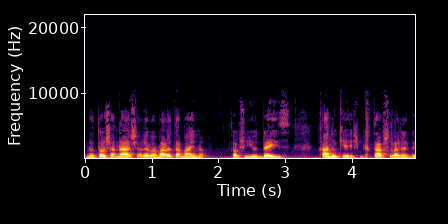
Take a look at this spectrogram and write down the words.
מאותו שנה שהרבה אמר את המיימר, טוב של י"ב, חנוכה, יש מכתב של הרבה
